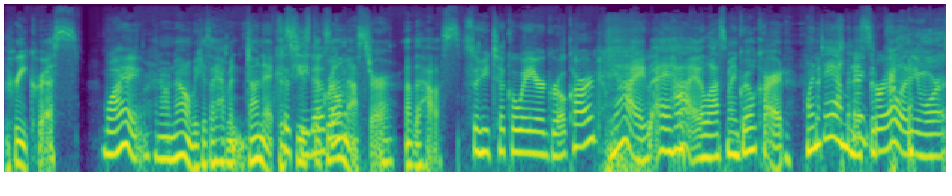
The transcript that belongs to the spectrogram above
pre Chris. why? I don't know because I haven't done it because he he's the grill master of the house. So he took away your grill card. Yeah, I, I, I lost my grill card. One day I'm going to grill anymore.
